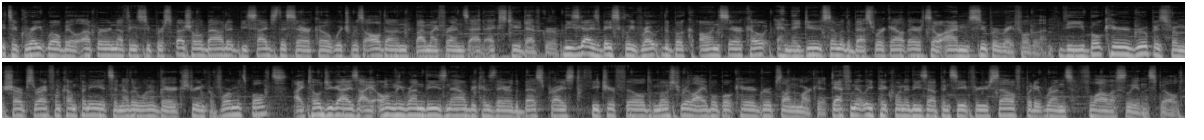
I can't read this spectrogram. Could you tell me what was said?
It's a great well-built upper, nothing super special about it besides the Cerakote, which was all done by my friends at X2 Dev Group. These guys basically wrote the book on Cerakote, and they do some of the best work out there, so I'm super grateful to them. The bolt carrier group is from Sharps Rifle Company. It's another one of their extreme performance bolts. I told you guys I only run these now because they are the best priced, feature-filled, most reliable bolt carrier groups on the market. Definitely pick one of these up and see it for yourself, but it runs flawlessly in this build.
